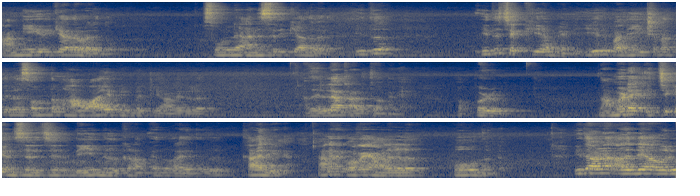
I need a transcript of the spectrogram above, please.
അംഗീകരിക്കാതെ വരുന്നു റസൂലിനെ അനുസരിക്കാതെ വരുന്നു. ഇത് ഇത് ചെക്ക് ചെയ്യാൻ വേണ്ടി ഈ ഒരു പരീക്ഷണത്തിൽ സ്വന്തം ഹവായെ പിൻപറ്റിയ ആളുകൾ അതെല്ലാ കാലത്തും അങ്ങനെയാണ് അപ്പോഴും നമ്മുടെ ഇച്ഛയ്ക്കനുസരിച്ച് ദീൻ നിൽക്കണം എന്ന് പറയുന്നത് കാര്യമില്ല. അങ്ങനെ കുറേ ആളുകൾ പോകുന്നുണ്ട്. ഇതാണ് അതിന്റെ ആ ഒരു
